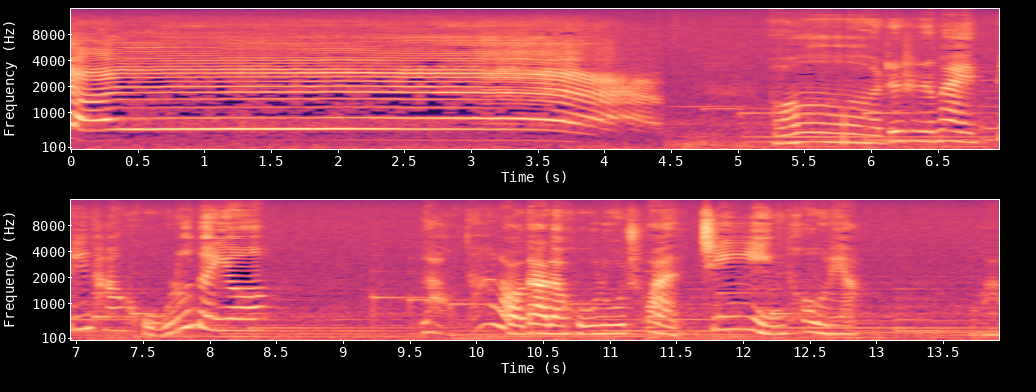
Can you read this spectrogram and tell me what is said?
呀。哦，这是卖冰糖葫芦的哟，老大老大的葫芦串，晶莹透亮，哇，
